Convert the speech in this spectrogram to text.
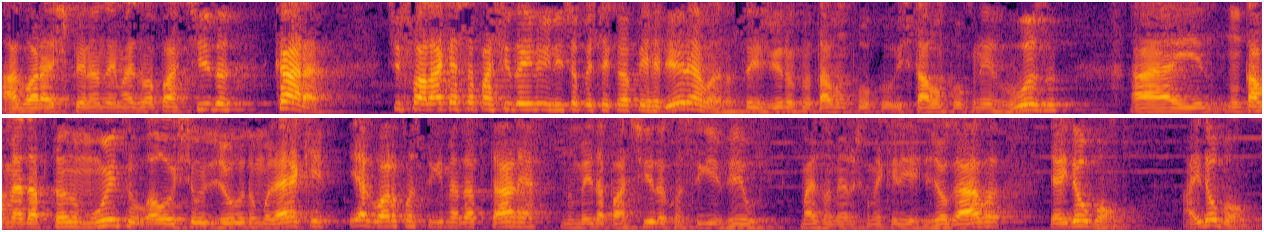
Agora esperando aí mais uma partida. Cara, te falar que essa partida aí no início eu pensei que eu ia perder, né, mano? Vocês viram que eu tava um pouco, estava um pouco nervoso. Aí não tava me adaptando muito ao estilo de jogo do moleque. E agora eu consegui me adaptar, né? No meio da partida, consegui ver mais ou menos como é que ele jogava. E aí deu bom. Aí deu bom.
